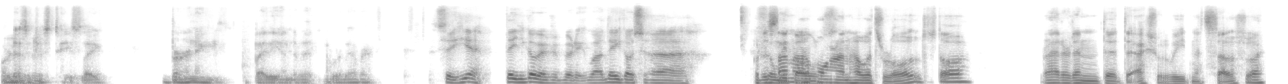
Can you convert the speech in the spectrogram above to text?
or does it just taste like burning by the end of it, or whatever? So yeah, there you go, everybody. Well, there you go. Uh, but it's Filmy not more on how it's rolled, though, rather than the, the actual weed in itself. Like.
